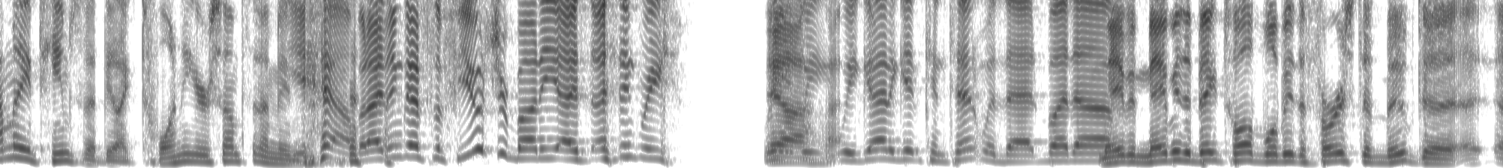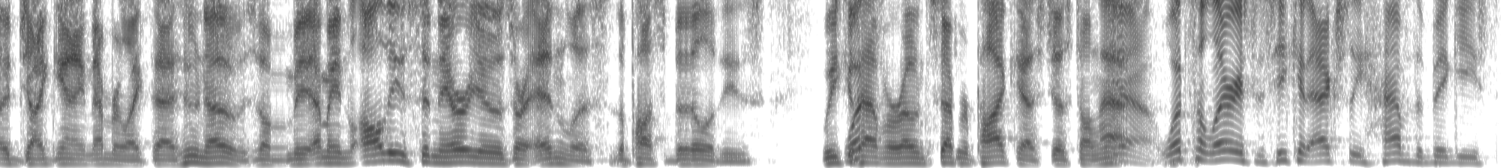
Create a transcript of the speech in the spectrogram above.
How many teams would that be? Like twenty or something? I mean, Yeah, but I think that's the future, buddy. I, I think we we, Yeah. we, we got to get content with that. But uh, maybe maybe the Big Twelve will be the first to move to a, a gigantic number like that. Who knows? I mean, I mean, all these scenarios are endless. The possibilities. We could What's- have our own separate podcast just on that. yeah, what's hilarious is he could actually have the Big East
